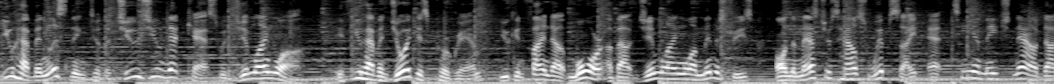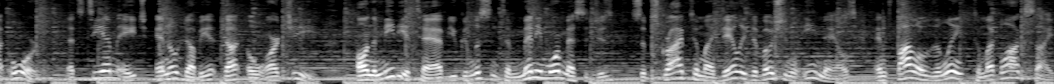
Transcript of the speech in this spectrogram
You have been listening to the Choose You Netcast with Jim Langlois. If you have enjoyed this program, you can find out more about Jim Langlois Ministries on the Master's House website at tmhnow.org. That's tmhnow.org. On the Media tab, you can listen to many more messages, subscribe to my daily devotional emails, and follow the link to my blog site.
